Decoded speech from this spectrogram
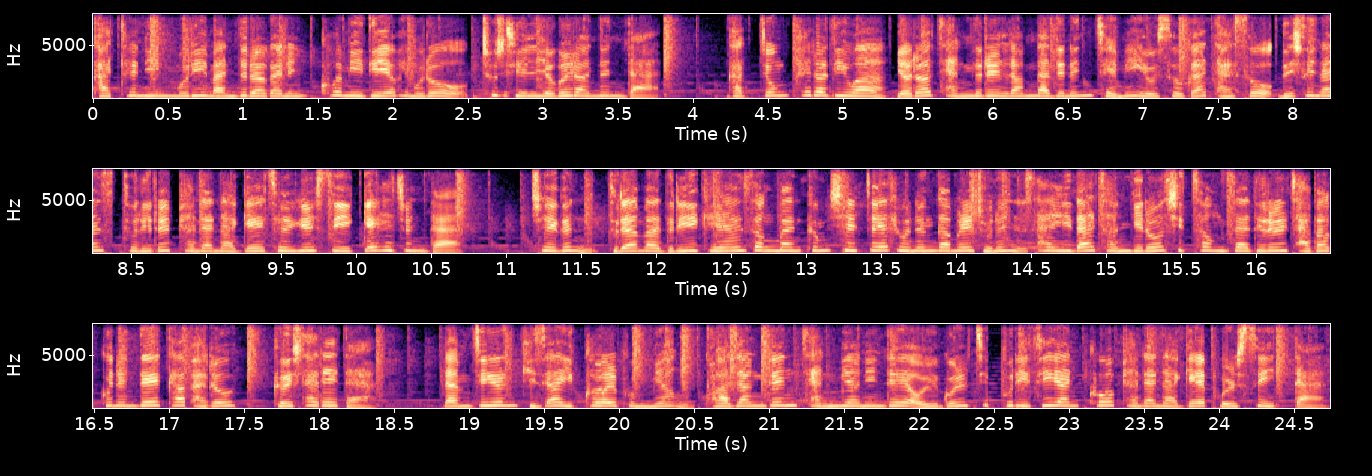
같은 인물이 만들어가는 코미디의 힘으로 추진력을 얻는다. 각종 패러디와 여러 장르를 넘나드는 재미 요소가 다소 느슨한 스토리를 편안하게 즐길 수 있게 해준다. 최근 드라마들이 개연성만큼 실제 효능감을 주는 사이다 전기로 시청자들을 잡아꾸는 데가 바로 그 사례다. 남지은 기자 이퀄 분명 과장된 장면인데 얼굴 찌푸리지 않고 편안하게 볼 수 있다.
